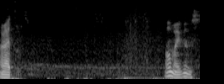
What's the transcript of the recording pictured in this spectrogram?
Alright. Oh my goodness.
